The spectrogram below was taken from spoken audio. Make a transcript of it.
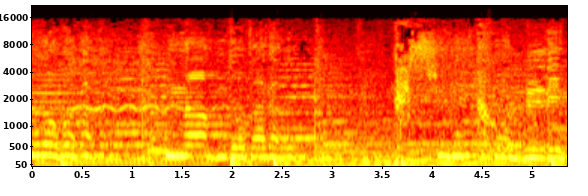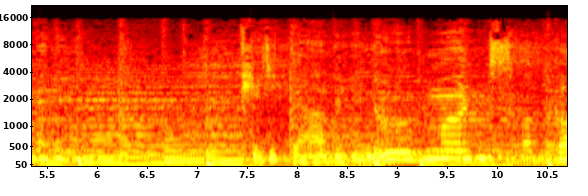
서러워라 남도 바람 가슴에 걸리네. 피지 땀에 눈물 섞어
